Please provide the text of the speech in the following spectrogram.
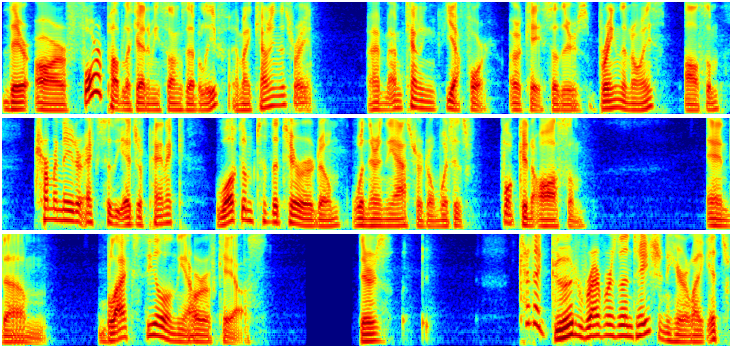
There are four Public Enemy songs, I believe. Am I counting this right? I'm, I'm counting. Yeah, four. Okay, so there's "Bring the Noise," awesome. Terminator X to the Edge of Panic. Welcome to the Terror Dome when they're in the Astrodome, which is fucking awesome. And um, Black Steel in the Hour of Chaos. There's kind of good representation here. Like it's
